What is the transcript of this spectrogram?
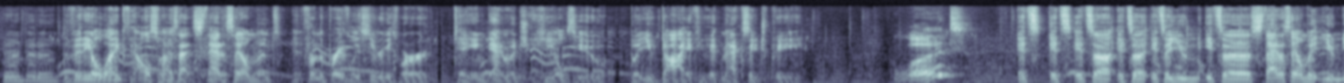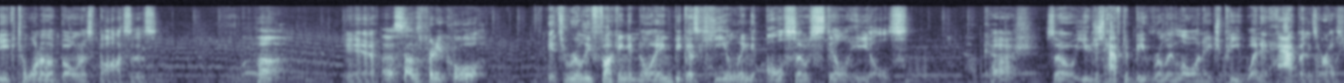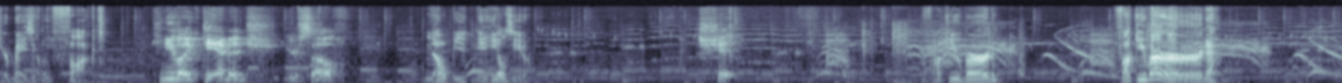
The video length also has that status ailment from the Bravely series where taking damage heals you, but you die if you hit max HP. what? It's it's it's a it's a it's a un, it's a status ailment unique to one of the bonus bosses. Huh. Yeah. That sounds pretty cool. It's really fucking annoying because healing also still heals. Oh gosh. So you just have to be really low on HP when it happens or else you're basically fucked. Can you like damage yourself? Nope, it, it heals you. Shit. Fuck you, bird. Fuck you, bird.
